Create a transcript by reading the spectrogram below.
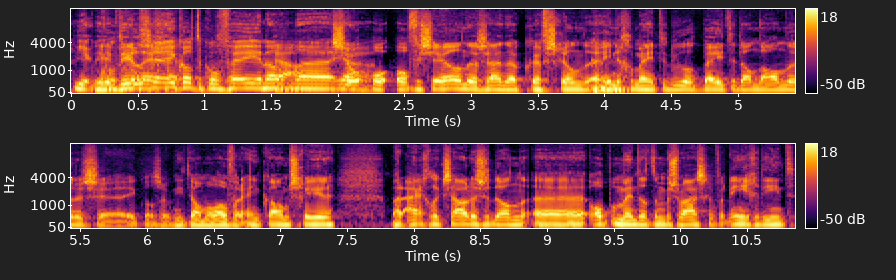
je weer, weer leggen. En dan... ja, eh, zo ja. officieel. En er zijn ook eh, verschillende. De ene gemeente doet dat beter dan de andere. Dus ik wil ze ook niet allemaal over één kam scheren. Maar eigenlijk zouden ze dan op het moment dat een bezwaarschrift wordt ingediend.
